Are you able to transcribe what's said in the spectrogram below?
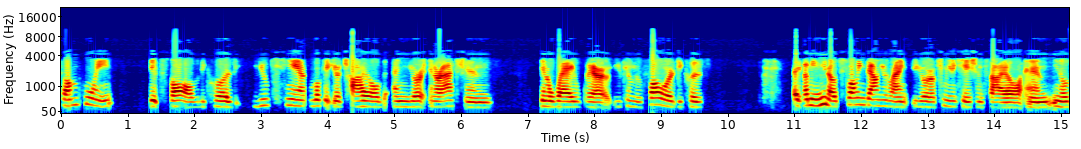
some point it stalls because you can't look at your child and your interactions in a way where you can move forward because I- mean, you know, slowing down your lang- your communication style and, you know,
